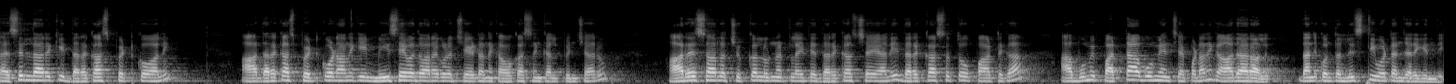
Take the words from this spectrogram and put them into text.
తహసీల్దార్కి దరఖాస్తు పెట్టుకోవాలి. ఆ దరఖాస్తు పెట్టుకోవడానికి మీ సేవ ద్వారా కూడా చేయడానికి అవకాశం కల్పించారు. ఆర్ఎస్ఆర్లో చుక్కలు ఉన్నట్లయితే దరఖాస్తు చేయాలి. దరఖాస్తుతో పాటుగా ఆ భూమి పట్టా భూమి అని చెప్పడానికి ఆధారాలు. దాని కొంత లిస్ట్ ఇవ్వటం జరిగింది.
